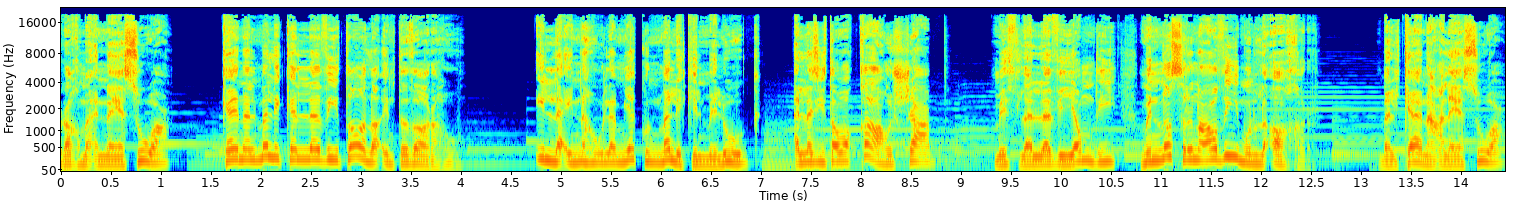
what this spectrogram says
رغم أن يسوع كان الملك الذي طال انتظاره إلا إنه لم يكن ملك الملوك الذي توقعه الشعب مثل الذي يمضي من نصر عظيم لآخر. بل كان على يسوع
